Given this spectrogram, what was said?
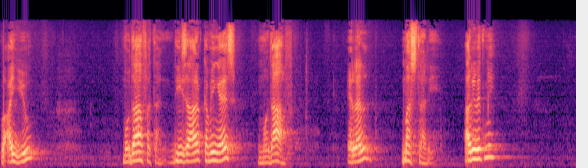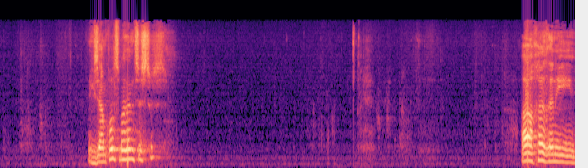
wa ayyu, mudafatan. These are coming as mudaf, ilal mastari. Are you with me? Examples, brothers and sisters? آخذني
